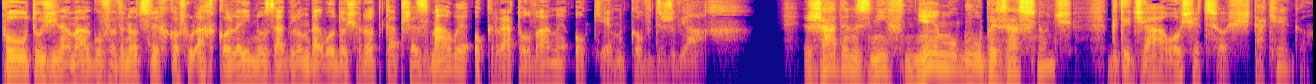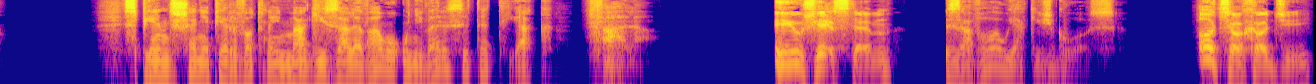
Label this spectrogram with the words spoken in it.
Pół tuzina magów w nocnych koszulach kolejno zaglądało do środka przez małe, okratowane okienko w drzwiach. Żaden z nich nie mógłby zasnąć, gdy działo się coś takiego. Spiętrzenie pierwotnej magii zalewało uniwersytet jak fala. — Już jestem! — zawołał jakiś głos. O co chodzi?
